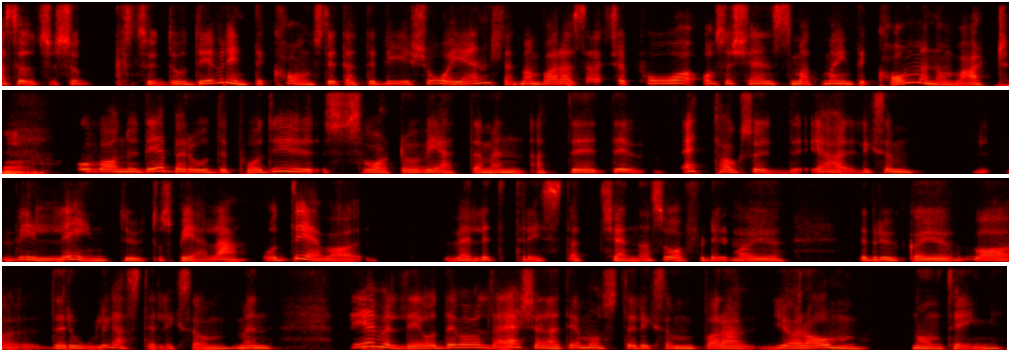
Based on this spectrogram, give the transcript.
alltså, så, så, och det är väl inte konstigt att det blir så egentligen, att man bara så här, kör på och så känns det som att man inte kommer någon vart. Nej. Och vad nu det berodde på, det är ju svårt att veta, men att det, det ett tag så, jag liksom ville inte ut och spela och det var väldigt trist att känna så, för det har ju det brukar ju vara det roligaste liksom. Men det är väl det och det var väl där jag känner att jag måste liksom bara göra om någonting.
